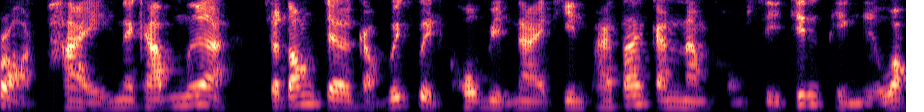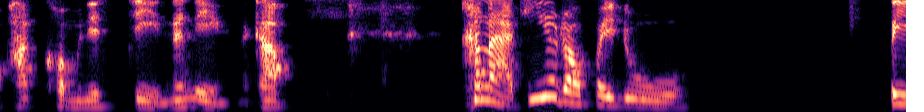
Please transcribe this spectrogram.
ปลอดภัยนะครับเมื่อจะต้องเจอกับวิกฤตโควิด -19 ภายใต้การนำของสีจิ้นผิง หรือว่าพรรคคอมมิวนิสต์จีนนั่นเองนะครับขณะที่เราไปดูปี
